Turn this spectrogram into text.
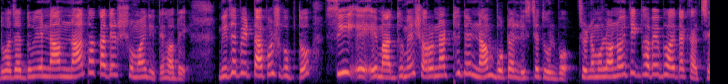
দু হাজার দুইয়ের নাম না থাকাদের সময় দিতে হবে। বিজেপির তাপস গুপ্ত, সিএএ মাধ্যমে শরণার্থীদের নাম ভোটার লিস্টে তুলব। তৃণমূল অনৈতিকভাবে ভয় দেখাচ্ছে।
